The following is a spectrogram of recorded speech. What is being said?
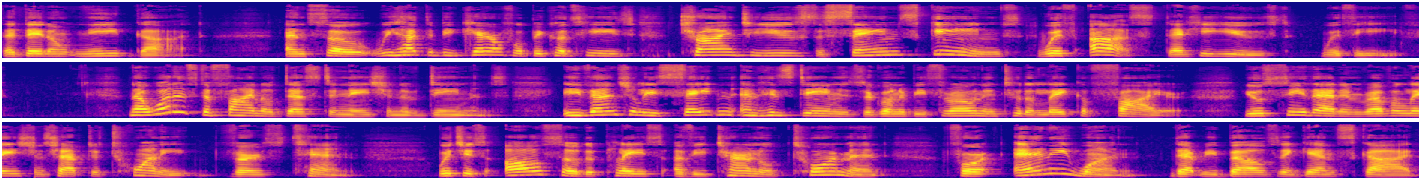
that they don't need God. And so we have to be careful because he's trying to use the same schemes with us that he used with Eve. Now, what is the final destination of demons? Eventually, Satan and his demons are going to be thrown into the lake of fire. You'll see that in Revelation chapter 20, verse 10, which is also the place of eternal torment for anyone that rebels against God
